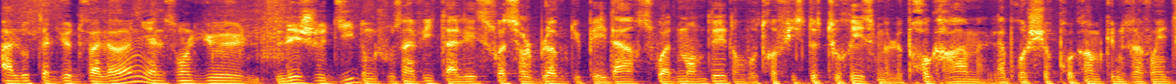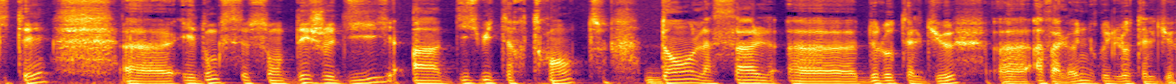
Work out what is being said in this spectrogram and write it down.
à l'Hôtel-Dieu de Valogne. Elles ont lieu les jeudis, donc je vous invite à aller soit sur le blog du Pays d'Art, soit demander dans votre office de tourisme le programme, la brochure programme que nous avons édité. Et donc, ce sont des jeudis à 18h30 dans la salle euh, de l'Hôtel Dieu euh, à Valogne, rue de l'Hôtel Dieu.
